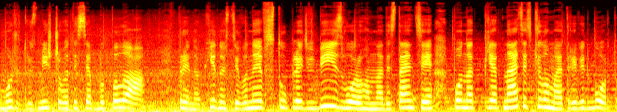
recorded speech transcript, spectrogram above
можуть розміщуватися БПЛА. При необхідності вони вступлять в бій з ворогом на дистанції понад 15 кілометрів від борту.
